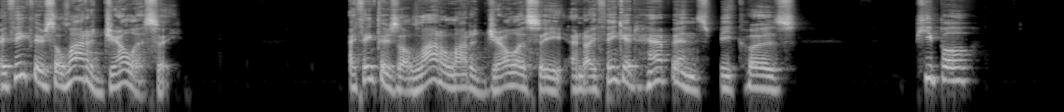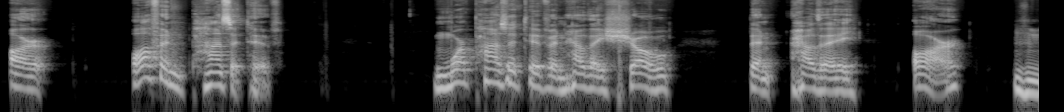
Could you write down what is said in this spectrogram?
I think there's a lot of jealousy. I think there's a lot, a lot of jealousy, and I think it happens because people are often positive, more positive in how they show than how they are. Mm-hmm.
